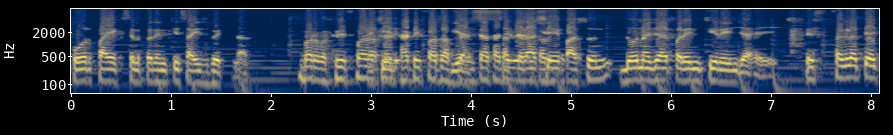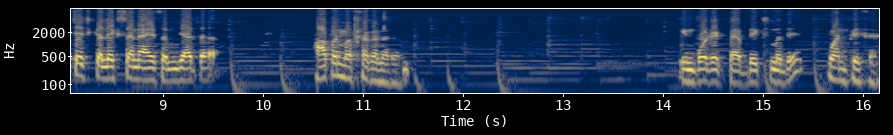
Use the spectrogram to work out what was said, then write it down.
फोर फाय एक्सेल पर्यंतची साईज भेटणार. बरोबर. क्रिसमस असेल थर्टी फर्स्ट असेल त्यासाठी सतराशे. पासून दोन हजार पर्यंतची रेंज आहे. हे सगळं त्याचेच कलेक्शन आहे समजा आता. हा पण मस्त कलर आहे. इम्पोर्टेड फॅब्रिक्समध्ये. वन पीस आहे.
